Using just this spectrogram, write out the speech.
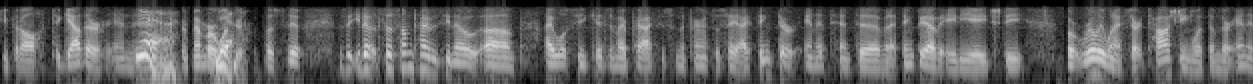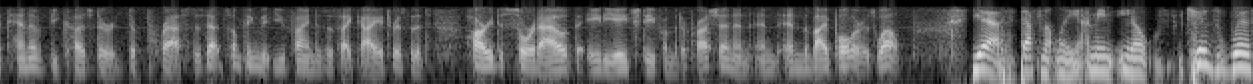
keep it all together and, yeah, and remember what yeah. they're supposed to do. So you know, so sometimes you know, um, I will see kids in my practice, and the parents will say, "I think they're inattentive, and I think they have ADHD." But really, when I start talking with them, they're inattentive because they're depressed. Is that something that you find as a psychiatrist that it's hard to sort out the ADHD from the depression and and and the bipolar as well. Yes, definitely. I mean, you know, kids with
